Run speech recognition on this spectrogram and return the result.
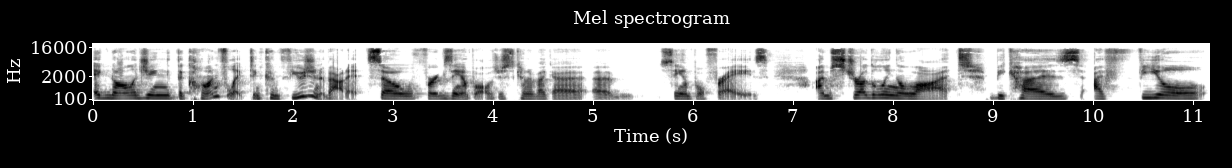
acknowledging the conflict and confusion about it. So for example, just kind of like a, a sample phrase. I'm struggling a lot because I feel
